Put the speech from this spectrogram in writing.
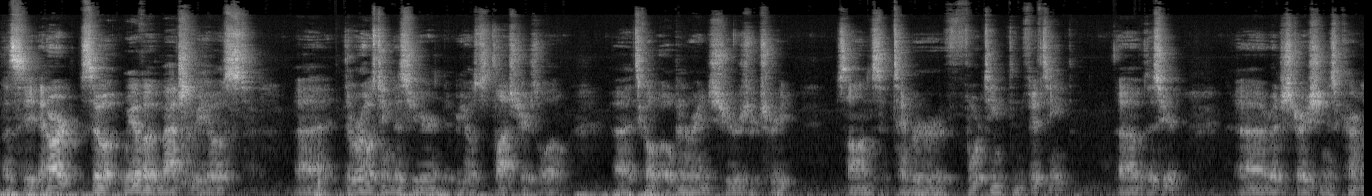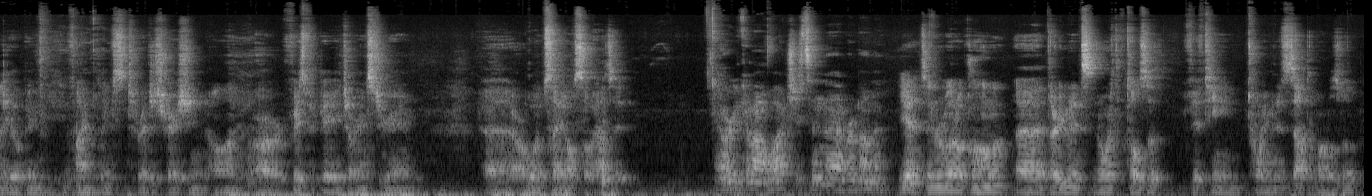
Let's see. In our so we have a match that we host uh, that we're hosting this year and that we hosted last year as well. Uh, it's called Open Range Shooters Retreat. It's on September 14th and 15th of this year. Uh, registration is currently open. You can find links to registration on our Facebook page, our Instagram. Uh, our website also has it. Or you come out and watch. It's in uh, Ramona. Yeah, it's in Ramona, Oklahoma, uh, 30 minutes north of Tulsa, 15, 20 minutes south of Bartlesville.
